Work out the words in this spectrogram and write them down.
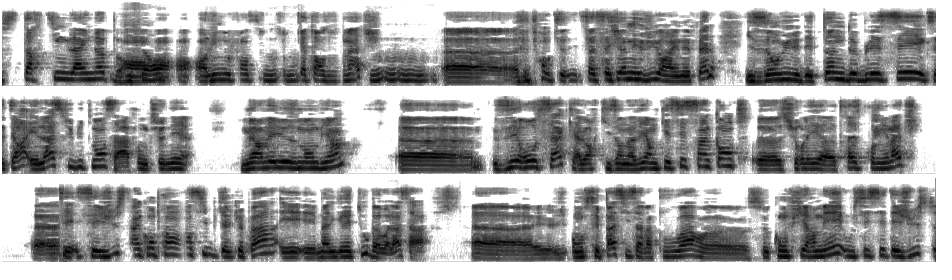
starting line-up en, en, en, ligne offensive sur 14 matchs. Donc ça s'est jamais vu en NFL. Ils ont eu des tonnes de blessés, etc. Et là, subitement, ça a fonctionné merveilleusement bien. Euh, zéro sac alors qu'ils en avaient encaissé 50 euh, sur les 13 euh, premiers matchs. Euh, c'est juste incompréhensible quelque part et, et, malgré tout, bah voilà, ça, euh, on ne sait pas si ça va pouvoir euh, se confirmer ou si c'était juste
